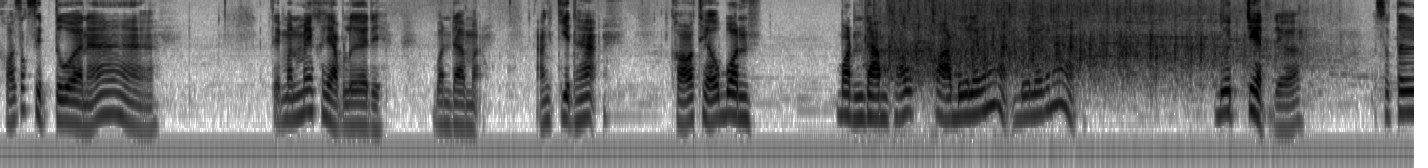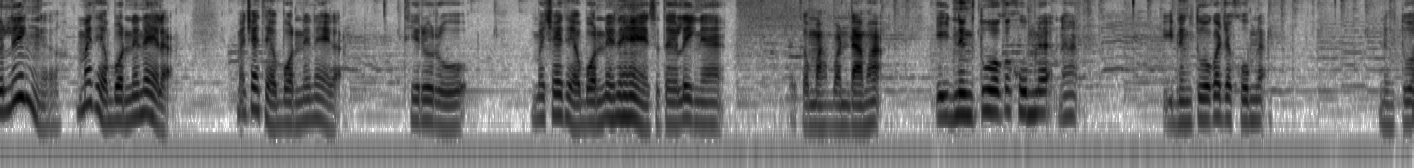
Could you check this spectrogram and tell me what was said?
ขอสักสิบตัวนะ แต่มันไม่ขยับเลยดิบอลดำอะอังกฤษฮะ ขอแถวบนบอลดำเขาขวาเบอร์อะไรวะน่ะเบอร์อะไรวะน่ะเบอร์เจ็ดเหรอสเตอร์ลิงเหรอไม่แถวบนแน่ๆแหละไม่ใช่แถวบนแน่ๆแหละที่รู้ๆไม่ใช่แถวบนแน่ๆสเตอร์ลิงนะฮะแต่ก็มาบอลดำฮะอีกหนึ่งตัวก็คุ้มแล้วนะฮะ อีกหนึ่งตัวก็จะคุ้มแล้วหนึ่งตัว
